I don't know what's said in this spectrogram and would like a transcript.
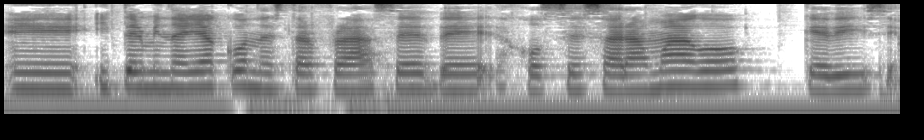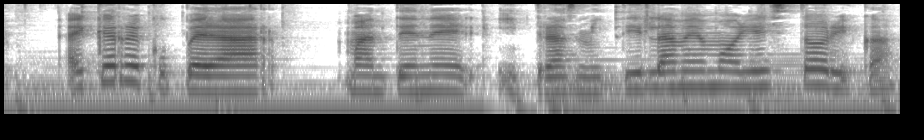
Eh, y terminaría con esta frase de José Saramago que dice hay que recuperar mantener y transmitir la memoria histórica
